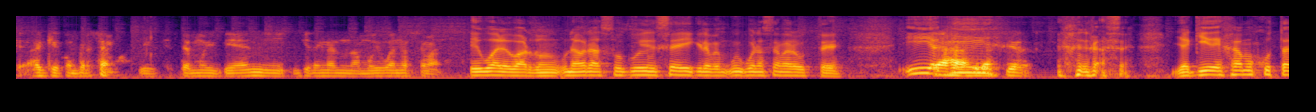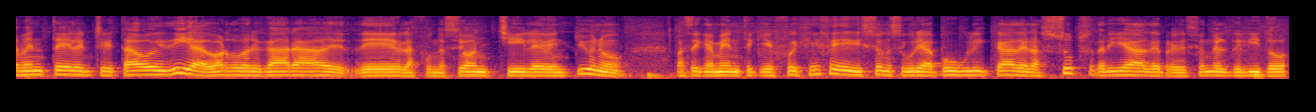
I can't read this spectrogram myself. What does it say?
eh, a que conversemos. Y que estén muy bien y, que tengan una muy buena semana. Igual, Eduardo, un abrazo, cuídense y que muy buena semana a usted. Y aquí, gracias. Y aquí dejamos justamente el entrevistado hoy día, Eduardo Vergara, de, la Fundación Chile 21, básicamente, que fue jefe de División de Seguridad Pública de la Subsecretaría de Prevención del Delito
